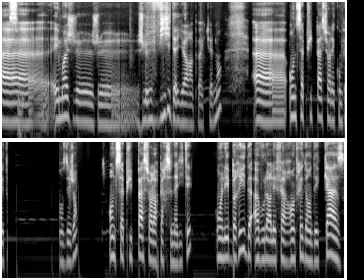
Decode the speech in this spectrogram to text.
euh, et moi je, je, je, le vis d'ailleurs un peu actuellement euh, on ne s'appuie pas sur les compétences des gens on ne s'appuie pas sur leur personnalité on les bride à vouloir les faire rentrer dans des cases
